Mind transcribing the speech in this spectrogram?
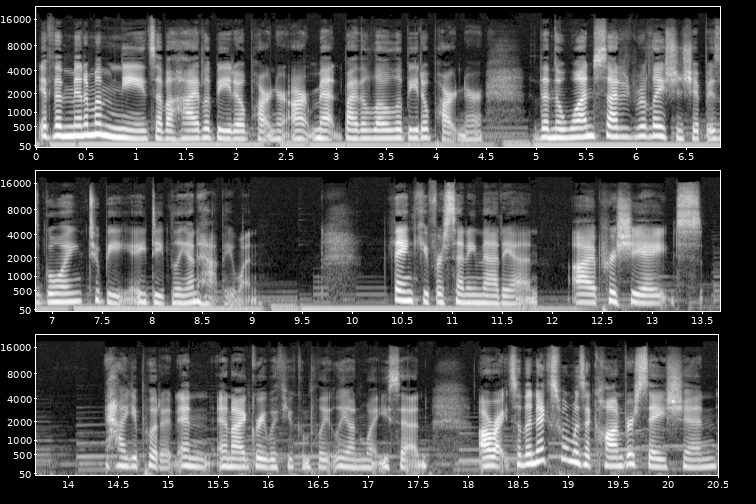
If the minimum needs of a high libido partner aren't met by the low libido partner, then the one sided relationship is going to be a deeply unhappy one. Thank you for sending that in. I appreciate how you put it and and I agree with you completely on what you said. All right, so the next one was a conversation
